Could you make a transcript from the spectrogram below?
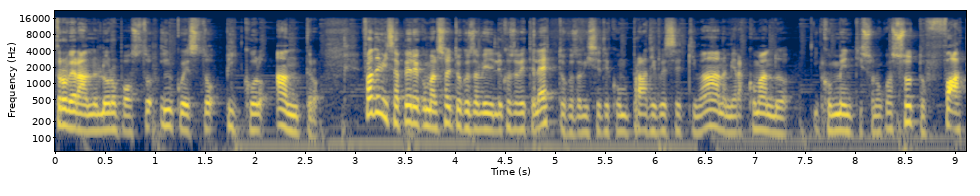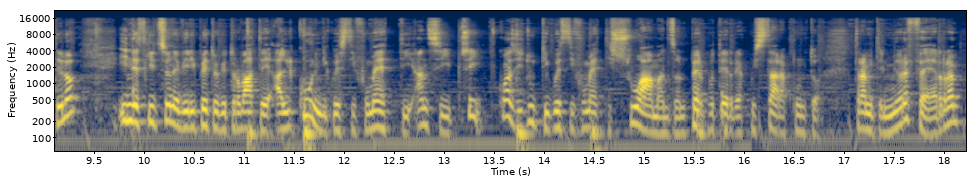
troveranno il loro posto in questo piccolo antro. Fatemi sapere come al solito cosa, vi, cosa avete letto, cosa vi siete comprati questa settimana, mi raccomando, i commenti sono qua sotto, fatelo. In descrizione vi ripeto che trovate alcuni di questi fumetti, anzi sì, quasi tutti questi fumetti su Amazon per poterli acquistare appunto tramite il mio refer.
